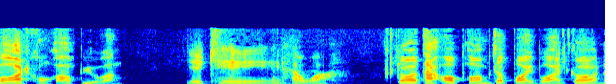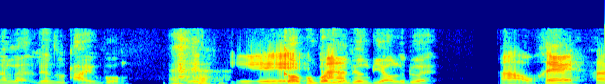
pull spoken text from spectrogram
บอสของออฟอยู่บ้างเยเคเอาวะก็ถ้าออฟพร้อมจะปล่อยบอสก็นั่นแหละเรื่องสุดท้ายของผมเยเคก็ผมก็เหลือเรื่องเดียวแล้วด้วย อ่าโอเคถ้า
